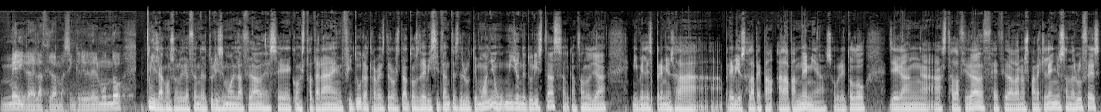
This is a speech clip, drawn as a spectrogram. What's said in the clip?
Mérida es la ciudad más increíble del mundo. Y la consolidación del turismo en la ciudad se constatará en Fitur a través de los datos de visitantes del último año. Un millón de turistas, alcanzando ya niveles premios a la, previos a la, a la pandemia. Sobre todo llegan hasta la ciudad eh, ciudadanos madrileños, andaluces,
